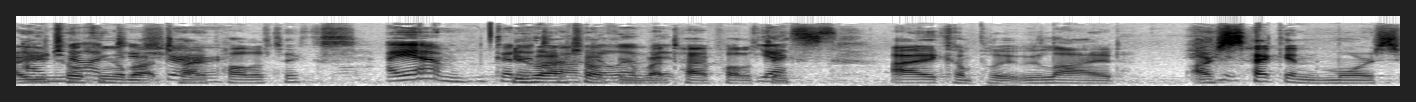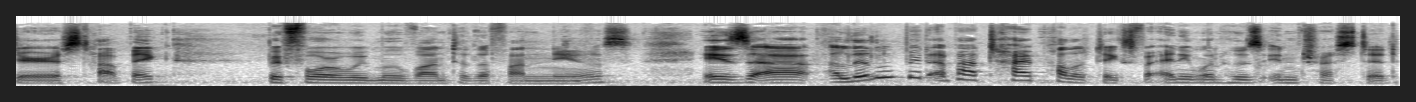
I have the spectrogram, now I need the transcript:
Are you I'm talking about Thai politics? I am gonna You are talking about bit. Thai politics. Yes. I completely lied. Our second more serious topic, before we move on to the fun news, is uh, a little bit about Thai politics for anyone who's interested.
